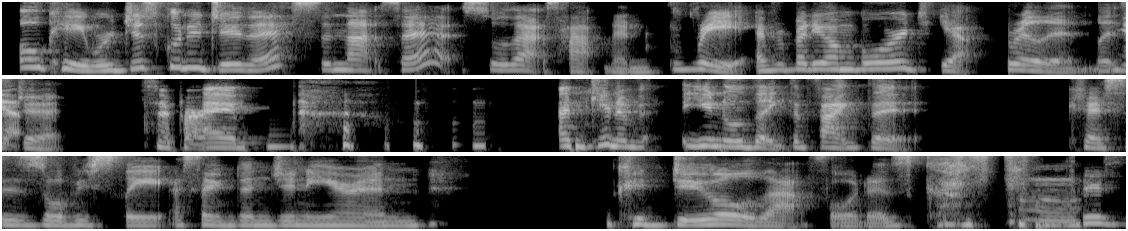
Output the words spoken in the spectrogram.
okay, we're just going to do this and that's it. So that's happening. Great. Everybody on board? Yeah, brilliant. Let's Yeah. do it. Super. Um, and kind of, you know, like the fact that Chris is obviously a sound engineer and could do all that for us because Mm. there's,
